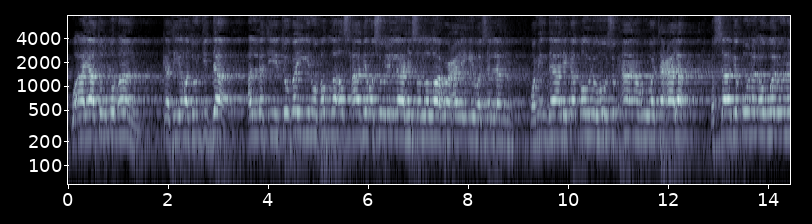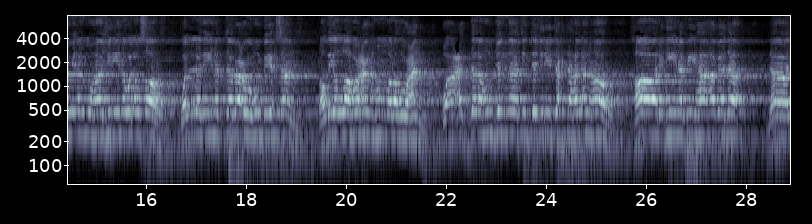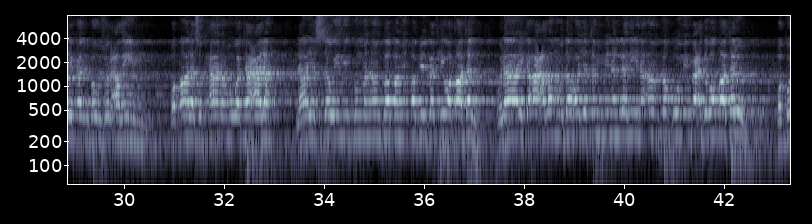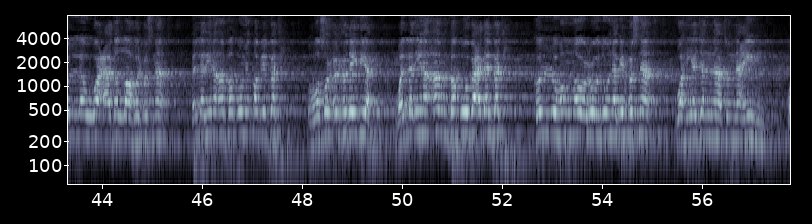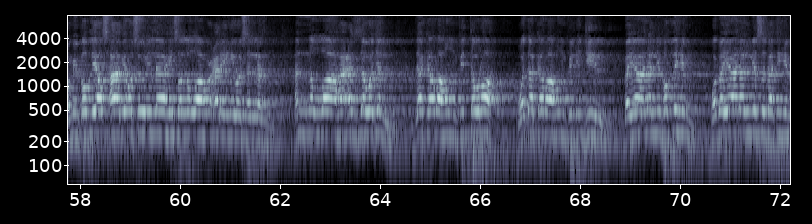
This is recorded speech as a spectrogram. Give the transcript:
وآيات القرآن كثيرة جدا التي تبين فضل أصحاب رسول الله صلى الله عليه وسلم. ومن ذلك قوله سبحانه وتعالى والسابقون الأولون من المهاجرين والأنصار والذين اتبعوهم بإحسان رضي الله عنهم ورضوا عنه وأعد لهم جنات تجري تحتها الأنهار خالدين فيها أبدا. ذلك الفوز العظيم. وقال سبحانه وتعالى لا يستوي منكم من أنفق من قبل الفتح وقاتل. أولئك أعظم درجة من الذين أنفقوا من بعد وقاتلوا. وكلا وعد الله الحسنى. فالذين أنفقوا من قبل الفتح وهو صلح الحديبية. والذين أنفقوا بعد الفتح كلهم موعودون بالحسنى. وهي جنات النعيم. ومن فضل أصحاب رسول الله صلى الله عليه وسلم أن الله عز وجل ذكرهم في التوراة. وذكرهم في الإنجيل بيانا لفضلهم وبيانا لصفتهم.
